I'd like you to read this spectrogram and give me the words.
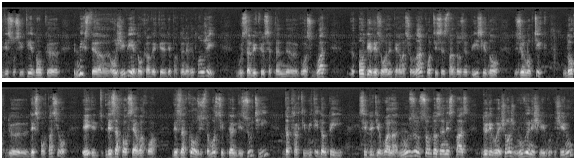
des, sociétés donc, euh, mixtes, euh, en JV, donc avec euh, des partenaires étrangers. Vous savez que certaines grosses boîtes ont des réseaux à l'international. Quand ils s'installent dans un pays, c'est dans une optique d'exportation. Et les accords servent à quoi? Les accords, justement, c'est un des outils d'attractivité d'un pays c'est de dire, voilà, nous sommes dans un espace de libre-échange, vous venez chez, nous,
